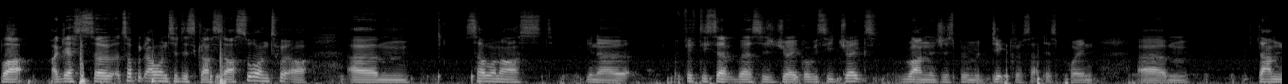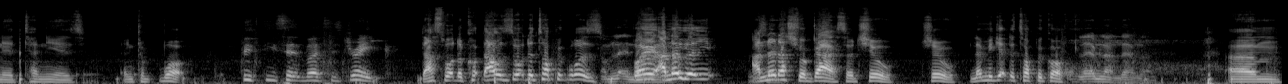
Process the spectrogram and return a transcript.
But I guess so. A topic I want to discuss. So I saw on Twitter, um, someone asked, you know, Fifty Cent versus Drake. Obviously, Drake's run has just been ridiculous at this point. Um, damn near ten years. And com- what? Fifty Cent versus Drake. That's what the co- that was what the topic was. I'm letting Wait, I know you're. I know that's your guy. So chill, chill. Let me get the topic off. Let him land. Let him land. Um,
